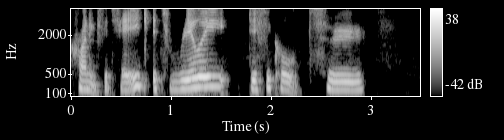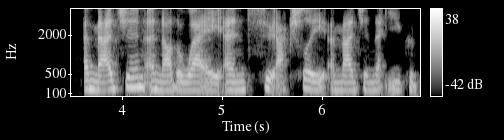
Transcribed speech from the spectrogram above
chronic fatigue, it's really difficult to imagine another way and to actually imagine that you could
